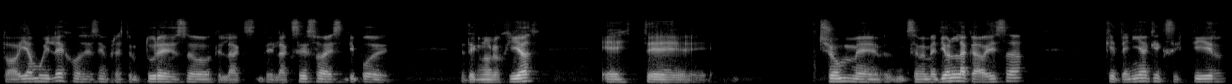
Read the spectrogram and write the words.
todavía muy lejos de esa infraestructura y de eso, del, acceso a ese tipo de, tecnologías, este, yo se me metió en la cabeza que tenía que existir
